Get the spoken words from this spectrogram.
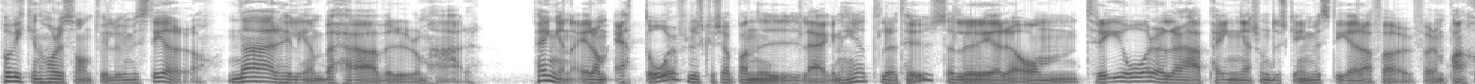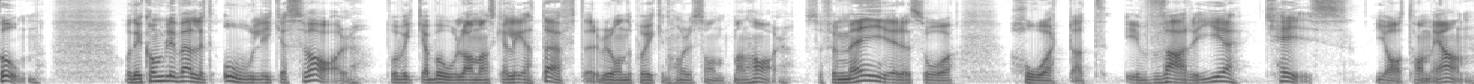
på vilken horisont vill du investera då? När, Helene, behöver du de här pengarna? Är det om ett år för att du ska köpa en ny lägenhet eller ett hus? Eller är det om tre år? Eller är det här pengar som du ska investera för, för en pension? Och det kommer bli väldigt olika svar på vilka bolag man ska leta efter beroende på vilken horisont man har. Så för mig är det så hårt att i varje case jag tar mig an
